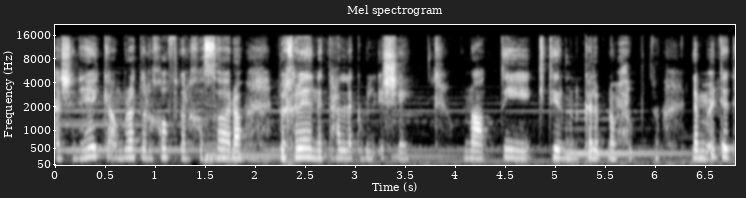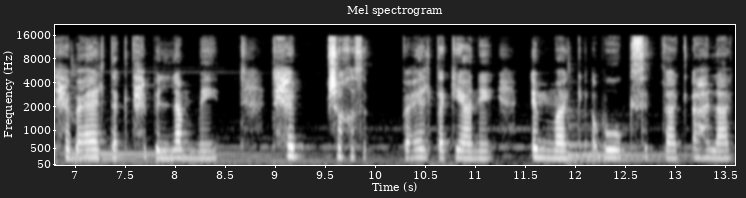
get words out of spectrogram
عشان هيك أمراض الخوف من الخسارة بخلينا نتعلق بالإشي. ونعطيه كتير من قلبنا وحبنا. لما أنت تحب عيلتك تحب اللمة تحب شخص بعيلتك يعني أمك أبوك ستك أهلك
